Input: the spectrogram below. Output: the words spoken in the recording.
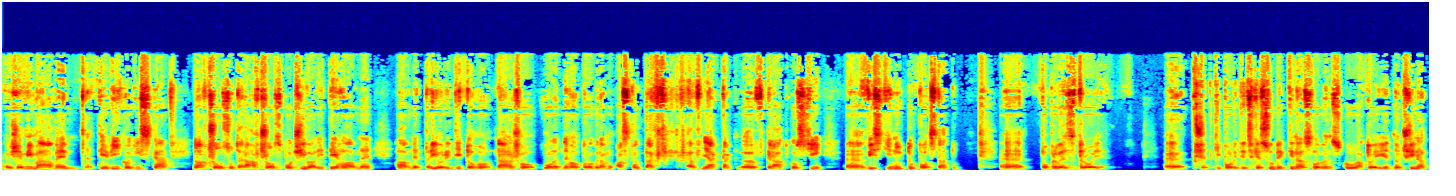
že my máme tie východiska. No a v čom sú teda? V čom spočívali tie hlavné, hlavné priority toho nášho volebného programu, aspoň tak eh, v nejak tak eh, v krátkosti eh, vystihnúť tú podstatu. Poprvé zdroje. Všetky politické subjekty na Slovensku, a to je jedno, či na,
